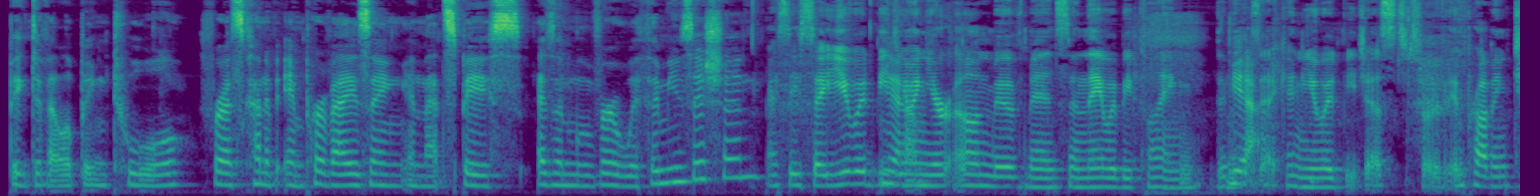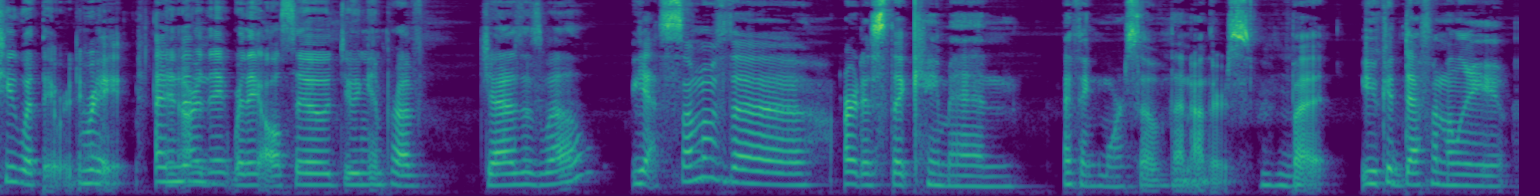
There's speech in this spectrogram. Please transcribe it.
big developing tool for us kind of improvising in that space as a mover with a musician. I see. So you would be Yeah. doing your own movements, and they would be playing the Yeah. music, and you would be just sort of improving to what they were doing. Right. And, And are they were they also doing improv jazz as well? Yes, some of the artists that came in, I think more so than others, Mm-hmm. but you could definitely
